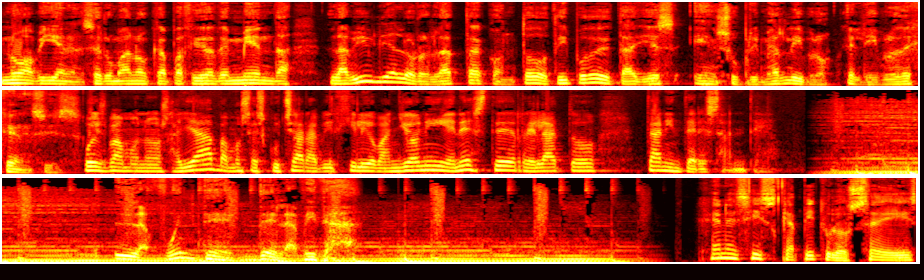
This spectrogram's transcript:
No había en el ser humano capacidad de enmienda. La Biblia lo relata con todo tipo de detalles en su primer libro, el libro de Génesis. Pues vámonos allá, vamos a escuchar a Virgilio Bagnoni en este relato tan interesante. La fuente de la vida. Génesis capítulo 6,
